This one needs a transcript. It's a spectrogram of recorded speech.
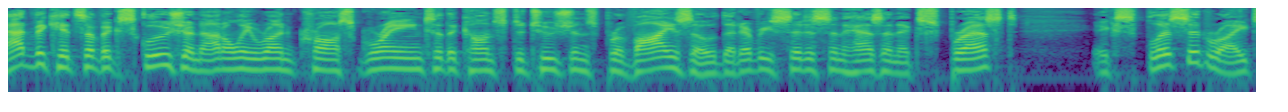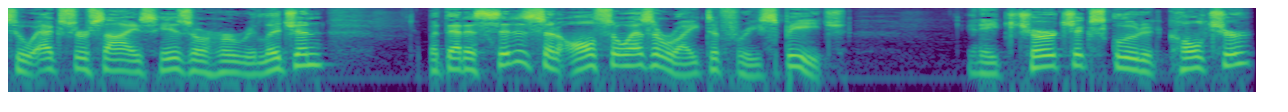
Advocates of exclusion not only run cross grain to the Constitution's proviso that every citizen has an expressed, explicit right to exercise his or her religion, but that a citizen also has a right to free speech. In a church excluded culture,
